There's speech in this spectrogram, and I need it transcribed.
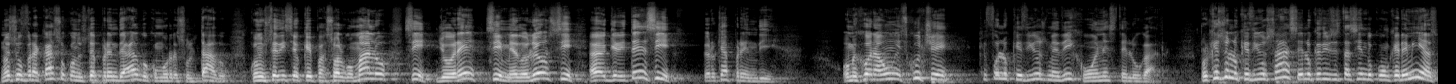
No es un fracaso cuando usted aprende algo como resultado. Cuando usted dice, ok, pasó algo malo, sí, lloré, sí, me dolió, sí, ah, grité, sí, pero ¿qué aprendí? O mejor aún, escuche, ¿qué fue lo que Dios me dijo en este lugar? Porque eso es lo que Dios hace, es lo que Dios está haciendo con Jeremías.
